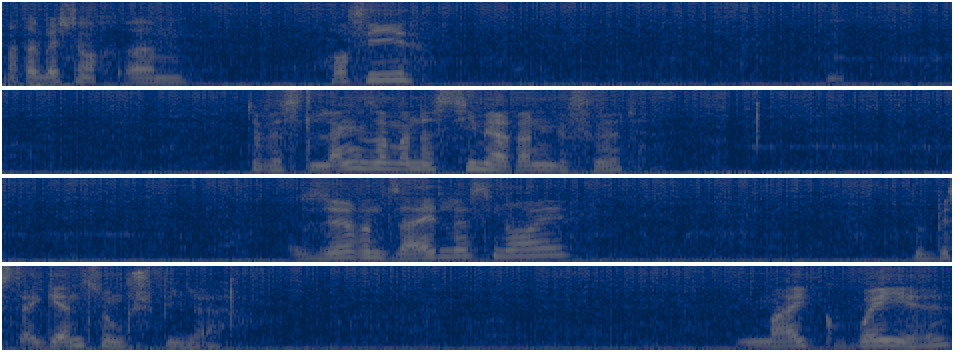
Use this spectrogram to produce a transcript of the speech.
Macht er gleich noch, ähm, Hoffi. Du wirst langsam an das Team herangeführt. Sören Seidel ist neu. Du bist Ergänzungsspieler. Mike Whale.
